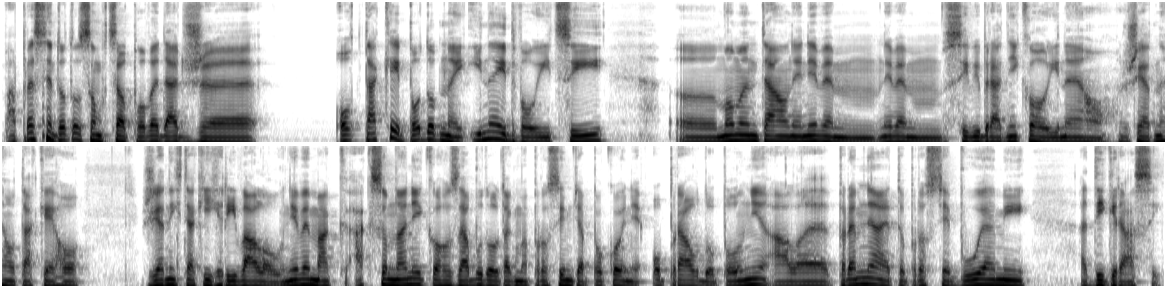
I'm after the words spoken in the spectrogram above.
a presne toto som chcel povedať, že o takej podobnej inej dvojici uh, momentálne neviem, neviem si vybrať nikoho iného, žiadneho takého žiadnych takých rivalov. Neviem, ak, ak som na niekoho zabudol, tak ma prosím ťa pokojne oprav doplň, ale pre mňa je to proste Buemi a Digrassi.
